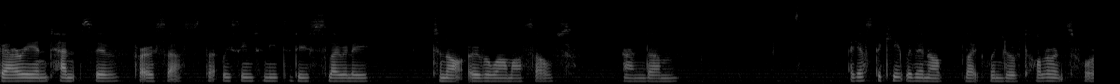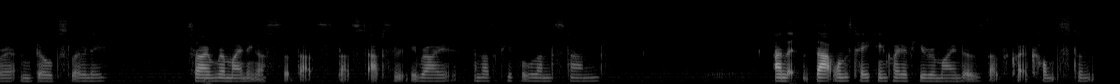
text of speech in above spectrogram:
very intensive process that we seem to need to do slowly to not overwhelm ourselves and um, I guess to keep within our like window of tolerance for it and build slowly. So I'm reminding us that that's that's absolutely right, and other people will understand. And that one's taking quite a few reminders. That's quite a constant.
